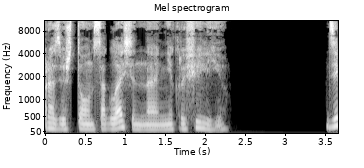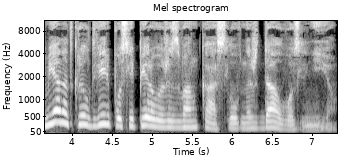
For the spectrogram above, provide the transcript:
разве что он согласен на некрофилию. Демьян открыл дверь после первого же звонка, словно ждал возле нее.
